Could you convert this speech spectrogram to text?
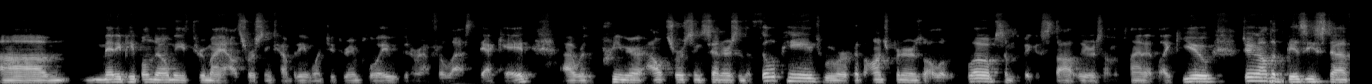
Um, many people know me through my outsourcing company, 123 Employee. We've been around for the last decade. Uh, we're the premier outsourcing centers in the Philippines. We work with entrepreneurs all over the globe, some of the biggest thought leaders on the planet, like you, doing all the busy stuff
